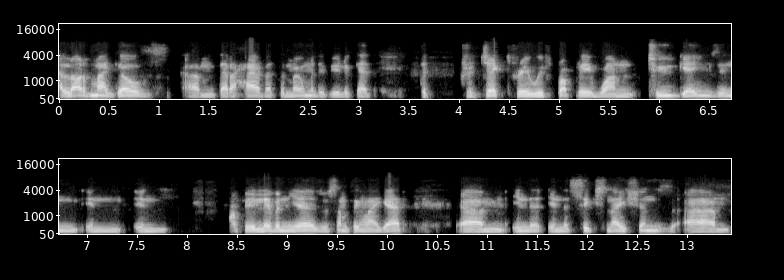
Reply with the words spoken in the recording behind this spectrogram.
a lot of my goals um, that I have at the moment, if you look at the trajectory, we've probably won two games in in in probably eleven years or something like that. Um, in the in the Six Nations. Um,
